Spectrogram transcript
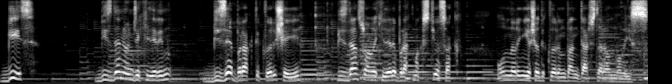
Biz bizden öncekilerin bize bıraktıkları şeyi bizden sonrakilere bırakmak istiyorsak onların yaşadıklarından dersler almalıyız.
